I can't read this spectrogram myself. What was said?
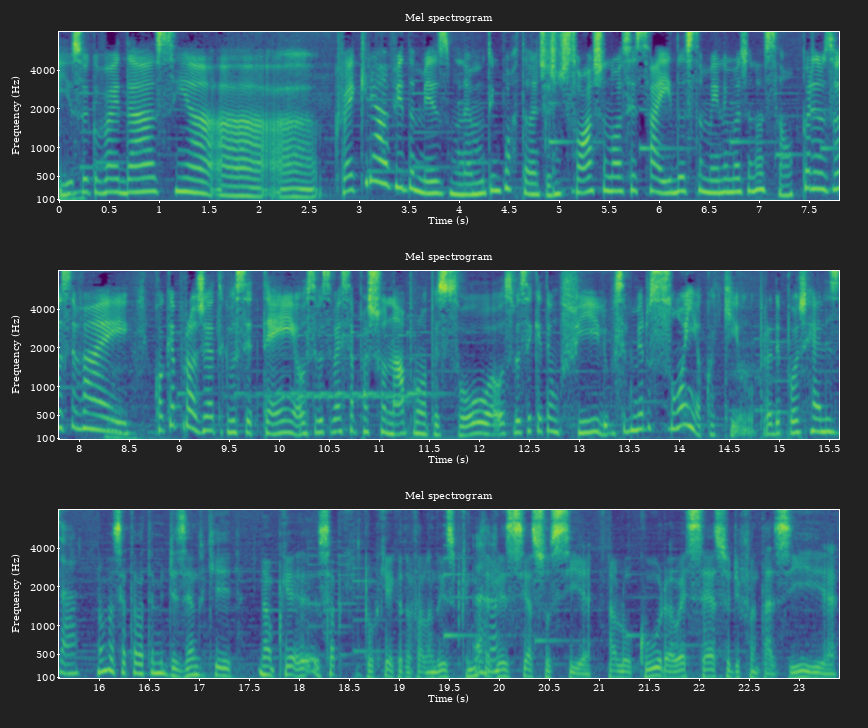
E isso é que vai dar, assim, a, a- a- que vai criar a vida mesmo, né? Muito importante. A gente só acha nossas saídas também na imaginação. Por exemplo, se você vai. Qualquer projeto que você tenha, ou se você vai se apaixonar por uma pessoa, ou se você quer ter um filho, você primeiro sonha com aquilo, para depois realizar. Não, você estava até me dizendo que. Não, porque. Sabe por que eu estou falando isso? Porque muitas Aham. vezes se associa a loucura ao excesso de fantasia,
